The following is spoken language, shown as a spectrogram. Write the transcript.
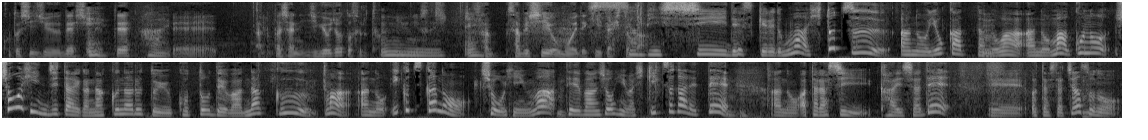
今年中で締めて、え。はい。えー、あの他社に事業譲渡するというニュースでした、寂しい思いで聞いた人が。寂しいですけれども、まあ、一つあの良かったのは、うん、あのまあ、この商品自体がなくなるということではなく、うん、まあ、あのいくつかの商品は、うん、定番商品は引き継がれて、あの新しい会社で、えー、私たちはその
